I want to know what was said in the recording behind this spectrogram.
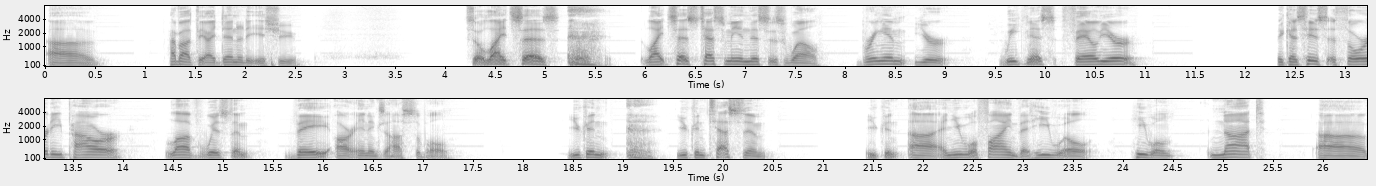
Uh, how about the identity issue? So Light says, Light says, test me in this as well. Bring him your weakness, failure, because his authority, power, love, wisdom, they are inexhaustible. You can, you can test him. You can, uh, and you will find that he will, he will not, uh,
